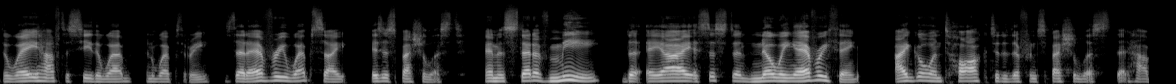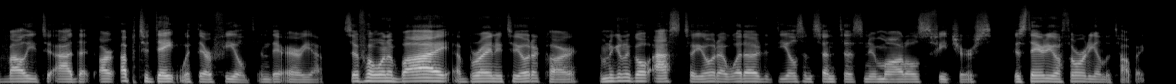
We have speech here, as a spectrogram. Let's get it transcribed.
the way you have to see the web and Web3 is that every website is a specialist. And instead of me, the AI assistant, knowing everything, I go and talk to the different specialists that have value to add that are up to date with their field and their area. So if I want to buy a brand new Toyota car, I'm going to go ask Toyota what are the deals, incentives, new models, features, because they're the authority on the topic.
